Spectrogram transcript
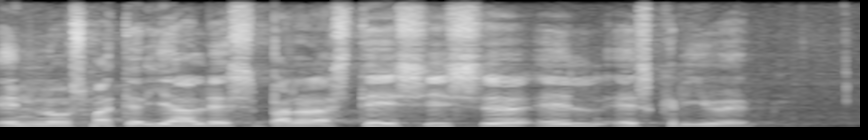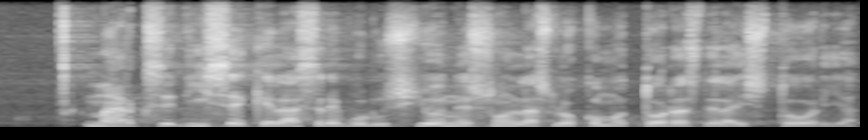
en los materiales para las tesis, eh, él escribe, Marx dice que las revoluciones son las locomotoras de la historia,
